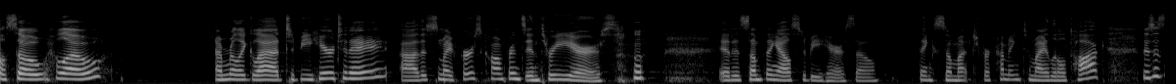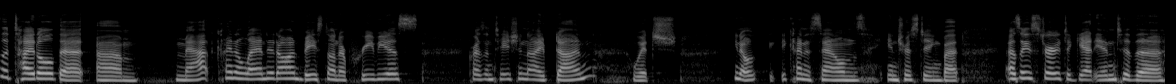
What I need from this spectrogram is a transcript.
Cool. So, hello. I'm really glad to be here today. Uh, this is my first conference in three years. it is something else to be here. So, thanks so much for coming to my little talk. This is the title that um, Matt kind of landed on based on a previous presentation I've done, which, you know, it, it kind of sounds interesting, but as I started to get into the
